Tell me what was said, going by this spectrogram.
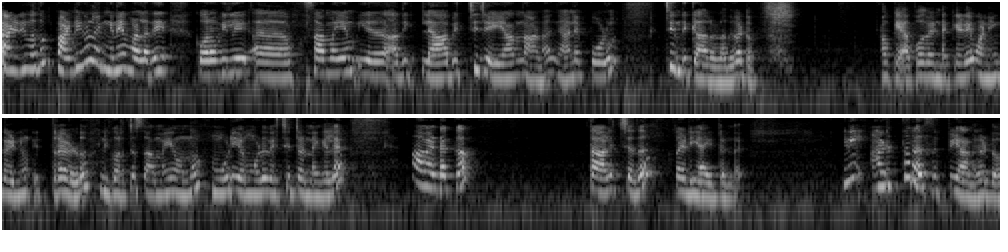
കഴിവതും പണികൾ എങ്ങനെ വളരെ കുറവിൽ സമയം അതി ലാഭിച്ച് ചെയ്യാമെന്നാണ് ഞാൻ എപ്പോഴും ചിന്തിക്കാറുള്ളത് കേട്ടോ. ഓക്കെ അപ്പോൾ വെണ്ടക്കയുടെ പണിയും കഴിഞ്ഞു. ഇത്രയേ ഉള്ളൂ. ഇനി കുറച്ച് സമയം ഒന്ന് മൂടി അങ്ങോട്ട് വെച്ചിട്ടുണ്ടെങ്കിൽ ആ വെണ്ടക്ക താളിച്ചത് റെഡി ആയിട്ടുണ്ട്. ഇനി അടുത്ത റെസിപ്പിയാണ് കേട്ടോ.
